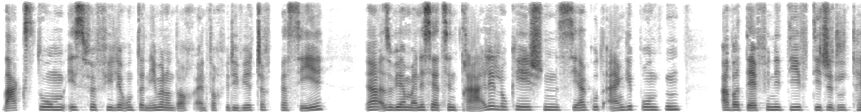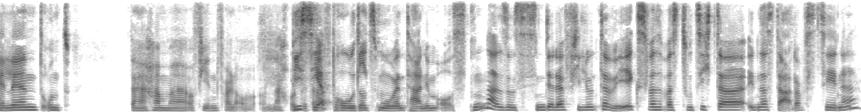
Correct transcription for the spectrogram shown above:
Wachstum ist für viele Unternehmen und auch einfach für die Wirtschaft per se. Ja, also wir haben eine sehr zentrale Location, sehr gut eingebunden, aber definitiv Digital Talent und da haben wir auf jeden Fall auch Nachholbedarf. Wie sehr brodelt es momentan im Osten? Also Sie sind ja da viel unterwegs. Was, was tut sich da in der Startup-Szene?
